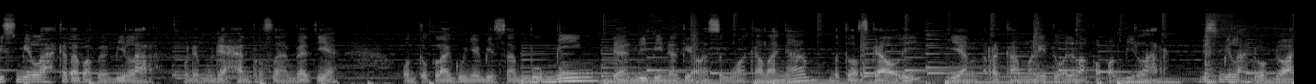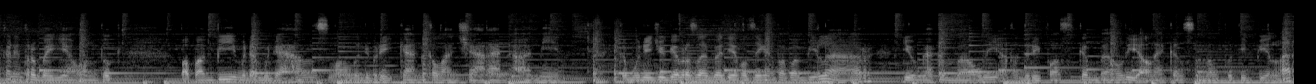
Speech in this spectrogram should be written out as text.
Bismillah kata Papa Bilar. Mudah-mudahan persahabat ya Untuk lagunya bisa booming dan dibinati oleh semua kalangan. Betul sekali Yang rekaman itu adalah Papa Bilar. Bismillah do doakan yang terbaik ya untuk Papa B. Mudah-mudahan selalu diberikan kelancaran. Amin Kemudian juga persahabat ya postingan Papa Bilar diunggah kembali atau di-repost kembali oleh Sembal Putih Pilar.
